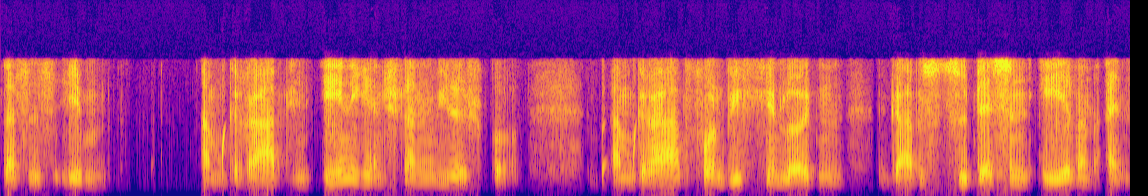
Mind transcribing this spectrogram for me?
dass es eben am Grab, ähnlich entstanden wie der Sport, am Grab von wichtigen Leuten gab es zu dessen Ehren einen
